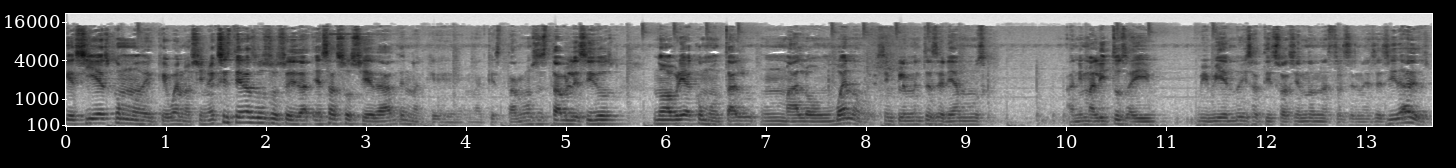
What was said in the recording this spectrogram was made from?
que sí es como de que, bueno, si no existiera esa sociedad, esa sociedad en la que, en la que estamos establecidos, no habría como tal un malo o un bueno, simplemente seríamos animalitos ahí viviendo y satisfaciendo nuestras necesidades.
